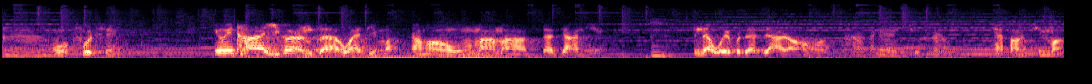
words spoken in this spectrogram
嗯。我父亲，因为他一个人在外地嘛，然后我妈妈在家里，嗯，现在我也不在家，然后他肯定就是不太放心嘛。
